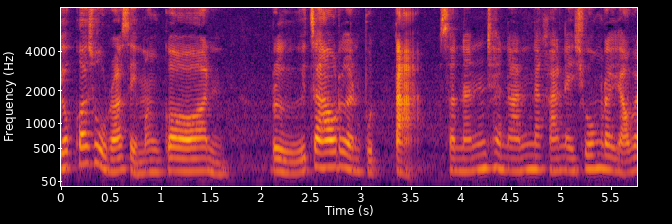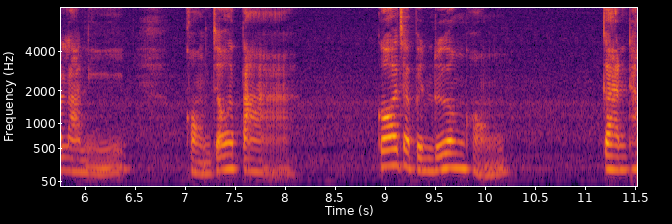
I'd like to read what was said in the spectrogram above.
ยกเข้าสู่ราศีมังกร หรือเจ้าเรือนปุตตะฉะนั้นฉะนั้นนะคะในช่วงระยะเวลานี้ของเจ้าตา ก็จะเป็นเรื่องของการท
